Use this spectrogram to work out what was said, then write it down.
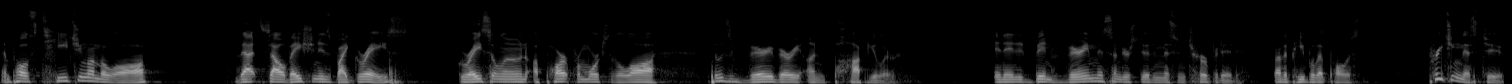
And Paul's teaching on the law that salvation is by grace grace alone, apart from works of the law, that was very, very unpopular. And it had been very misunderstood and misinterpreted by the people that Paul is preaching this to.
